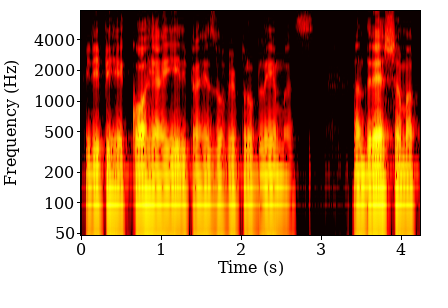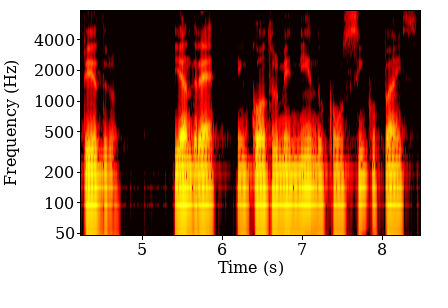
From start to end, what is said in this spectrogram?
Felipe recorre a ele para resolver problemas. André chama Pedro. E André encontra o menino com cinco pães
